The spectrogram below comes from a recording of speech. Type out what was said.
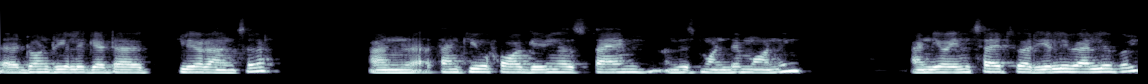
uh, don't really get a clear answer. And thank you for giving us time on this Monday morning. And your insights were really valuable.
